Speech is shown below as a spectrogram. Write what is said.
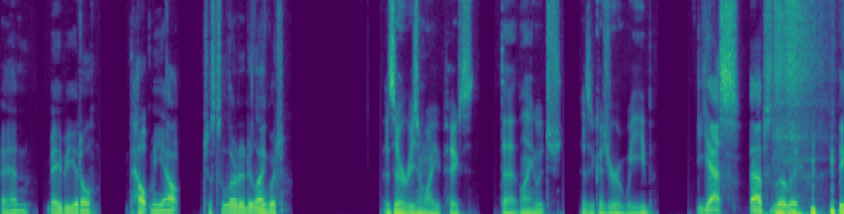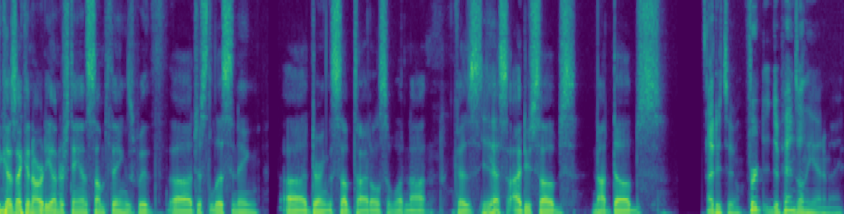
And maybe it'll help me out just to learn a new language. Is there a reason why you picked that language? Is it because you're a weeb? Yes, absolutely. because I can already understand some things with uh, just listening uh, during the subtitles and whatnot. Because Yeah. yes, I do subs, not dubs. I do too. For depends on the anime.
